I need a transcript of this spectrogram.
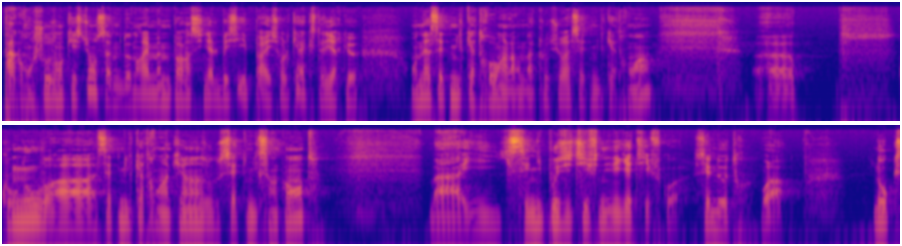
pas grand chose en question, ça me donnerait même pas un signal baissier. Pareil sur le CAC, c'est-à-dire que on est à 7080, là on a clôturé à 7080. Euh, qu'on ouvre à 7095 ou 7050, bah c'est ni positif ni négatif quoi, c'est neutre, voilà. Donc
